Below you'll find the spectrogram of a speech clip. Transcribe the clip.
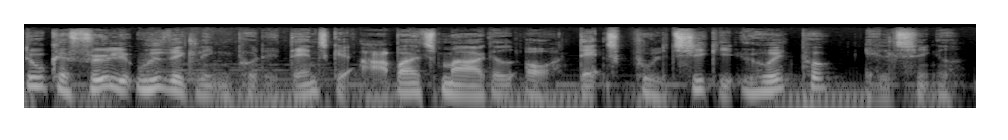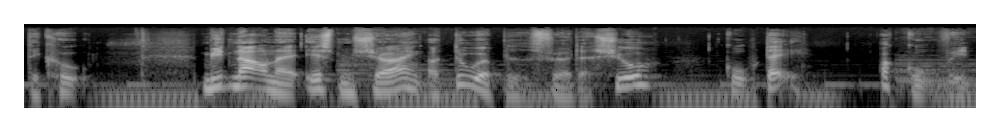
Du kan følge udviklingen på det danske arbejdsmarked og dansk politik i øvrigt på altinget.dk. Mit navn er Esben Schøring, og du er blevet ført Azure. God dag og god vind.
